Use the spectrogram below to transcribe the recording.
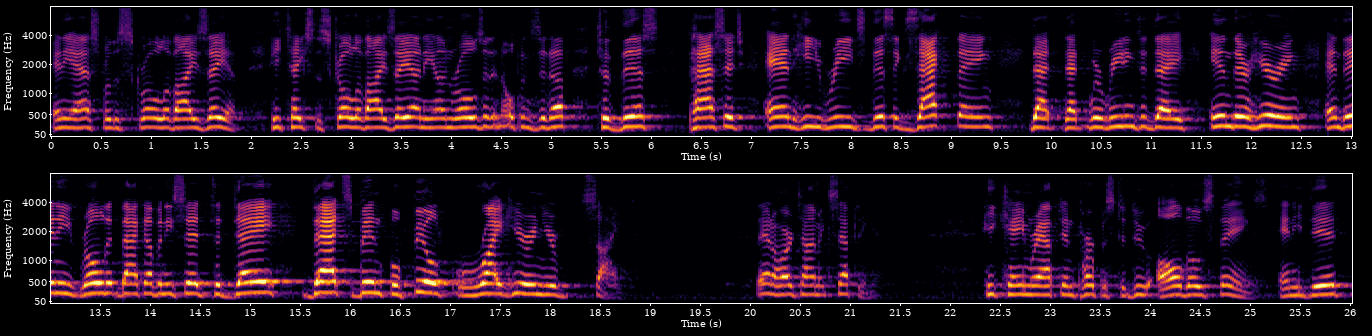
and he asks for the scroll of Isaiah. He takes the scroll of Isaiah and he unrolls it and opens it up to this passage, and he reads this exact thing that, that we're reading today in their hearing. And then he rolled it back up and he said, Today that's been fulfilled right here in your sight. They had a hard time accepting it. He came wrapped in purpose to do all those things, and He did,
